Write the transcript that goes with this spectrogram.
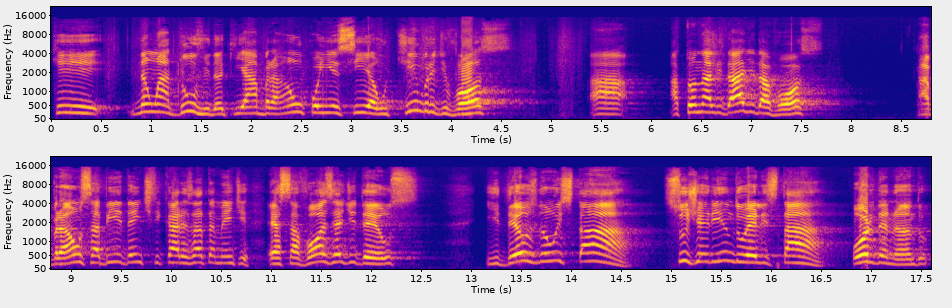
que não há dúvida que Abraão conhecia o timbre de voz, a, a tonalidade da voz. Abraão sabia identificar exatamente essa voz é de Deus e Deus não está sugerindo, ele está ordenando.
